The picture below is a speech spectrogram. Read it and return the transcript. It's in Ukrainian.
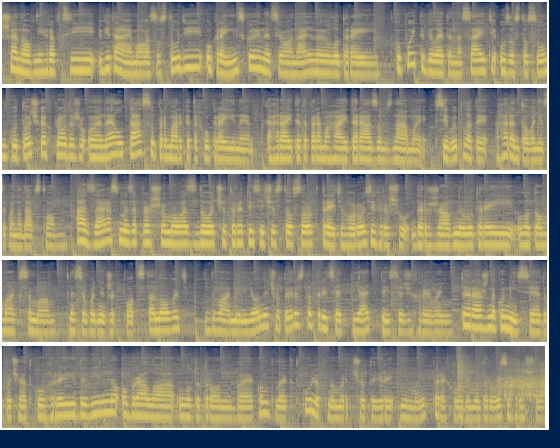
Шановні гравці, вітаємо вас у студії Української національної лотереї. Купуйте білети на сайті у застосунку, точках продажу ОНЛ та супермаркетах України. Грайте та перемагайте разом з нами. Всі виплати гарантовані законодавством. А зараз ми запрошуємо вас до 4143-го розіграшу державної лотереї Лото Максима. На сьогодні джекпот становить 2 мільйони 435 тисяч гривень. Тиражна комісія до початку гри довільно обрала лототрон Б комплект кульок номер 4 і ми переходимо до розіграшу.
